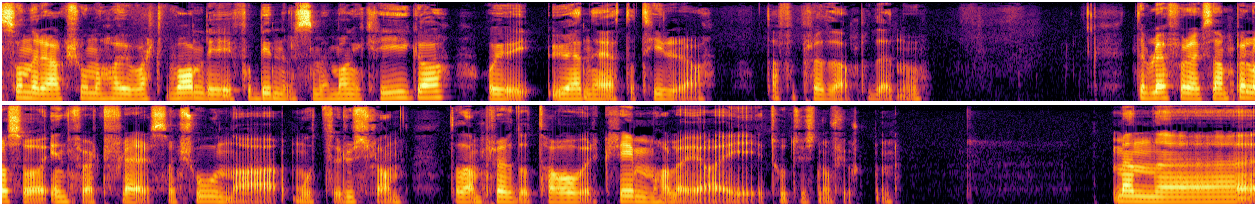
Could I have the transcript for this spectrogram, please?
sånne reaksjoner har jo vært vanlig i forbindelse med mange kriger og uenigheter tidligere. Derfor prøvde de på det nå. Det ble f.eks. også innført flere sanksjoner mot Russland da de prøvde å ta over Krim-halvøya i 2014. Men uh,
